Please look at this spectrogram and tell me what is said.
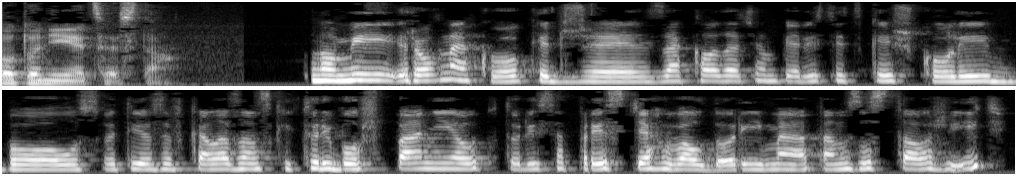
toto nie je cesta? No my rovnako, keďže zakladateľom piaristickej školy bol svätý Jozef Kalazanský, ktorý bol Španiel, ktorý sa presťahoval do Ríma a tam zostal žiť,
